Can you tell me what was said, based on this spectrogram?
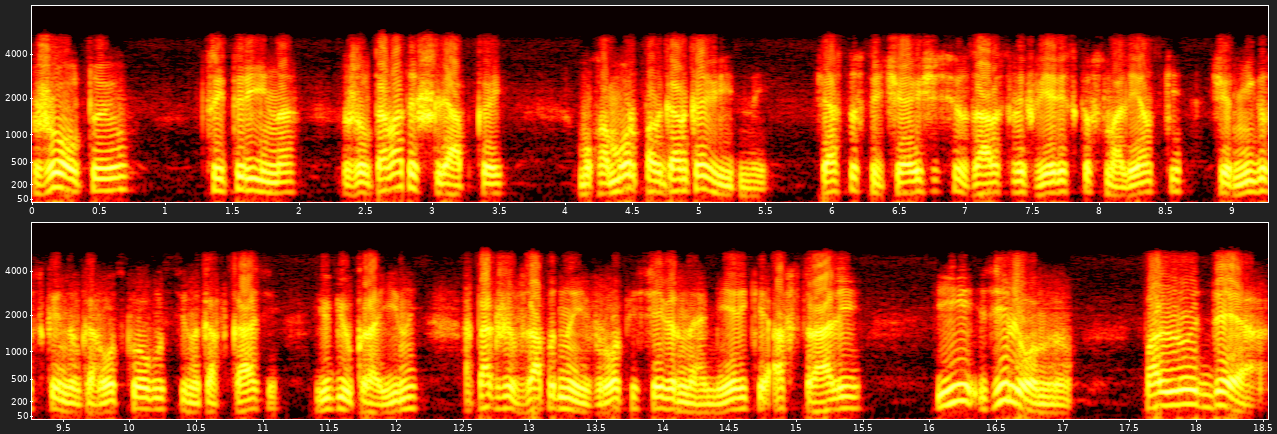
Желтую, цитрина, желтоватой шляпкой, мухомор подганковидный, часто встречающийся в зарослях вереска в Смоленске, Черниговской, Новгородской области, на Кавказе, юге Украины, а также в Западной Европе, Северной Америке, Австралии, и зеленую, паллоидеа,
